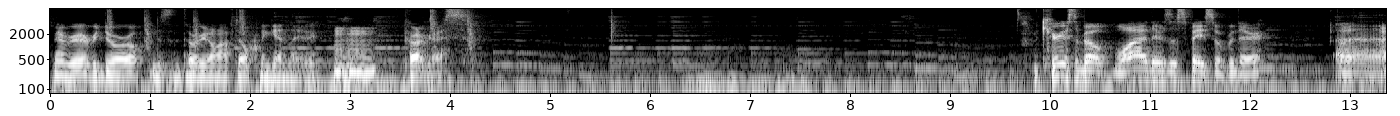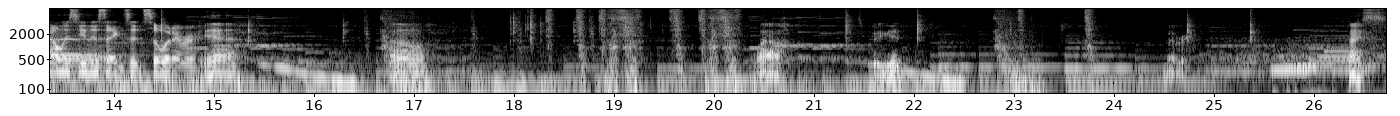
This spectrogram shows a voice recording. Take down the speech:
Just remember every door opened is the door you don't have to open again later. Mm-hmm. Progress. I'm curious about why there's a space over there. But I only see this exit, so whatever. Yeah. Oh. Wow. It's pretty good. Whatever. Nice.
